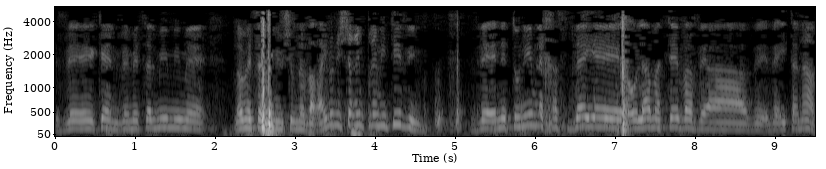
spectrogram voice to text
וכן, ומצלמים עם... אה, לא מצלמים עם שום דבר. היינו נשארים פרימיטיביים ונתונים לחסדי עולם הטבע ואיתניו.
